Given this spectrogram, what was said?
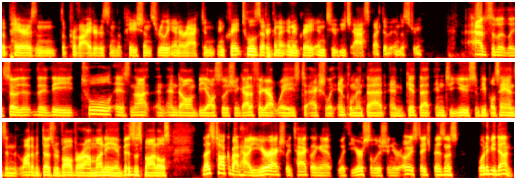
the payers and the providers and the patients really interact and, and create tools that are going to integrate into each aspect of the industry absolutely. So the, the the tool is not an end all and be all solution. You got to figure out ways to actually implement that and get that into use in people's hands and a lot of it does revolve around money and business models. Let's talk about how you're actually tackling it with your solution your early stage business. What have you done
